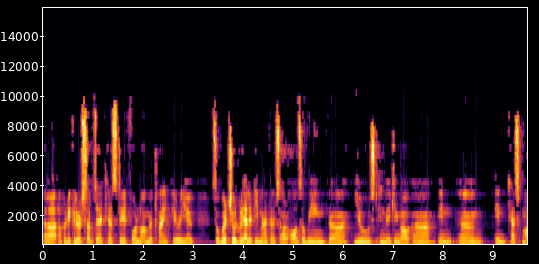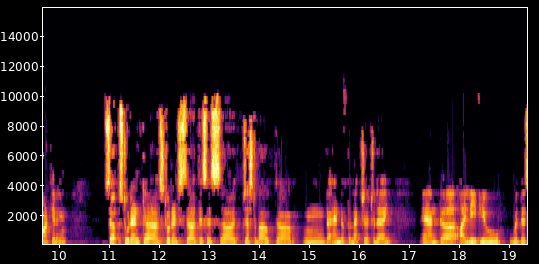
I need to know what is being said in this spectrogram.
a particular subject has stayed for a longer time period. So virtual reality methods are also being used in, making, in, um, in test marketing. So, student, uh, students, uh, this is uh, just about uh, mm, the end of the lecture today. And uh, I leave you with this,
